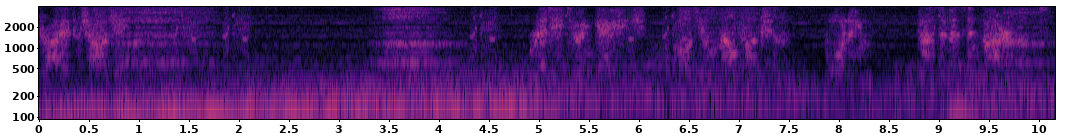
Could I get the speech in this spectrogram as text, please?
Drive charging. Ready to engage. Module malfunction. Warning, hazardous environment.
